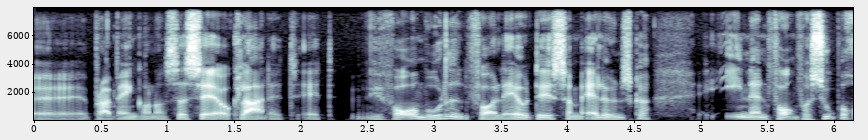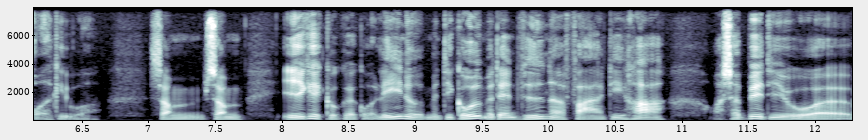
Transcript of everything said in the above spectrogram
øh, private så ser jeg jo klart, at, at vi får muligheden for at lave det, som alle ønsker, en eller anden form for superrådgiver, som, som ikke kan gå alene ud, men de går ud med den viden og erfaring, de har, og så bliver de jo øh,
